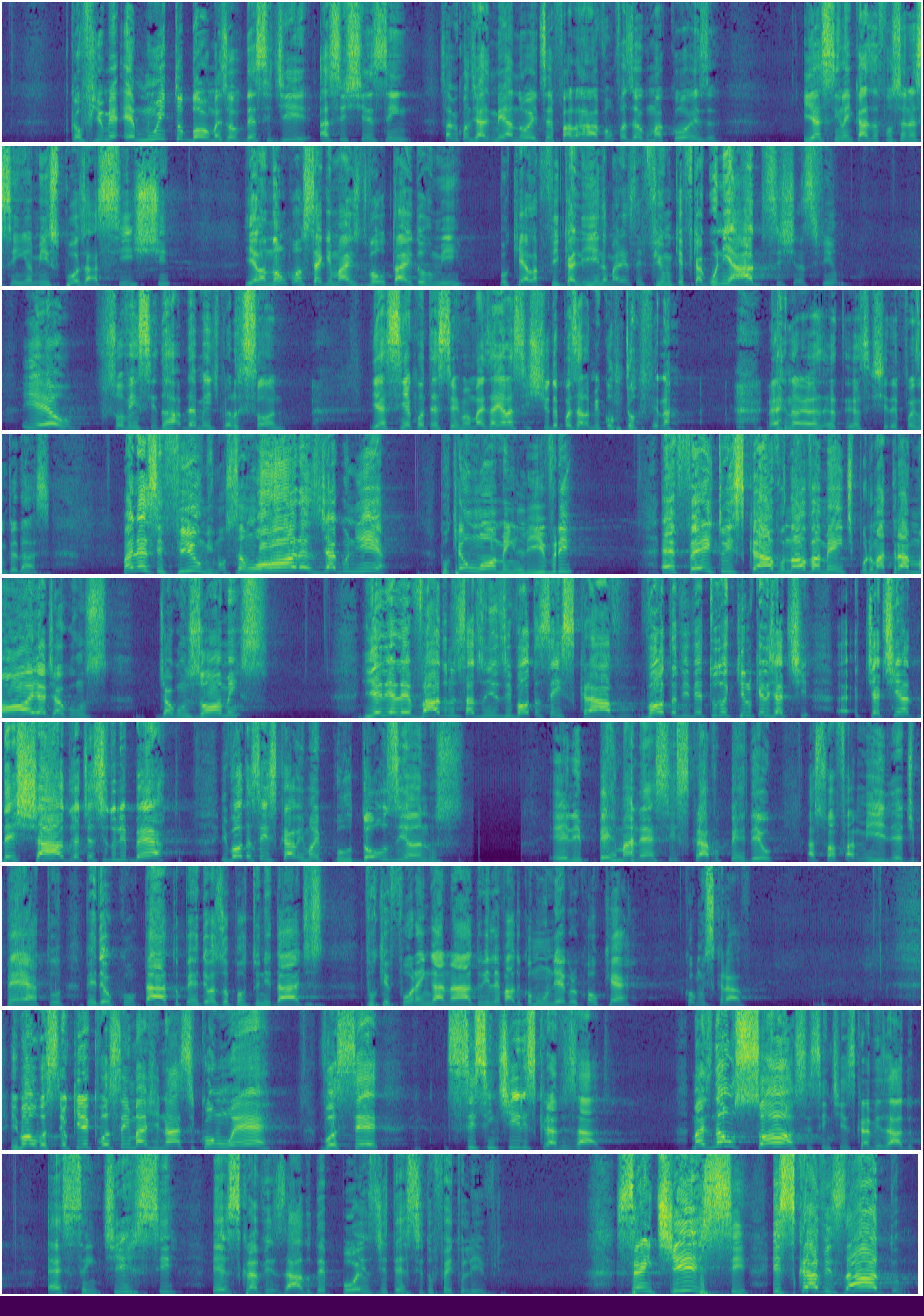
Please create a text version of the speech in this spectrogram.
Porque o filme é muito bom, mas eu decidi assistir assim. Sabe quando já é meia-noite, você fala, ah, vamos fazer alguma coisa? E assim, lá em casa funciona assim: a minha esposa assiste e ela não consegue mais voltar e dormir, porque ela fica ali, ainda mais nesse filme, que fica agoniado assistindo esse filme. E eu sou vencido rapidamente pelo sono. E assim aconteceu, irmão. Mas aí ela assistiu, depois ela me contou o final. Né? Não, eu, eu assisti depois um pedaço. Mas nesse filme, irmão, são horas de agonia. Porque um homem livre é feito escravo novamente por uma tramóia de alguns de alguns homens, e ele é levado nos Estados Unidos e volta a ser escravo, volta a viver tudo aquilo que ele já, ti, eh, já tinha deixado, já tinha sido liberto, e volta a ser escravo, irmão, e por 12 anos ele permanece escravo, perdeu a sua família de perto, perdeu o contato, perdeu as oportunidades, porque fora enganado e levado como um negro qualquer, como escravo. Irmão, eu queria que você imaginasse como é você se sentir escravizado. Mas não só se sentir escravizado, é sentir-se escravizado depois de ter sido feito livre. Sentir-se escravizado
